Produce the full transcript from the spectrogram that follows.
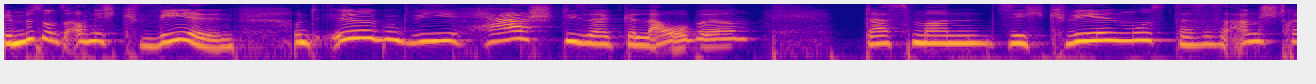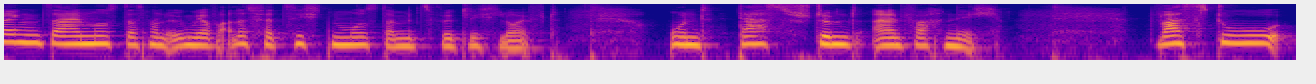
wir müssen uns auch nicht quälen. Und irgendwie herrscht dieser Glaube, dass man sich quälen muss, dass es anstrengend sein muss, dass man irgendwie auf alles verzichten muss, damit es wirklich läuft. Und das stimmt einfach nicht. Was du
